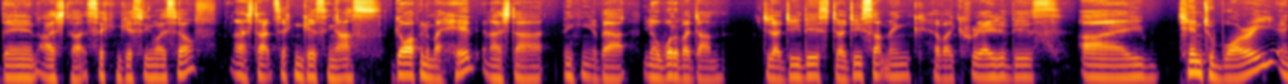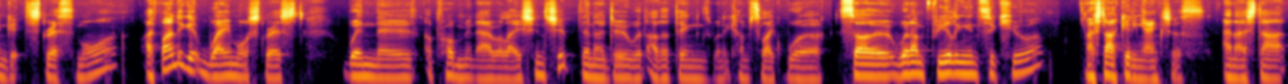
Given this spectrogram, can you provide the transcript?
then I start second guessing myself. I start second guessing us, go up into my head, and I start thinking about, you know, what have I done? Did I do this? Did I do something? Have I created this? I tend to worry and get stressed more. I find I get way more stressed when there's a problem in our relationship than I do with other things when it comes to like work. So when I'm feeling insecure, I start getting anxious and I start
